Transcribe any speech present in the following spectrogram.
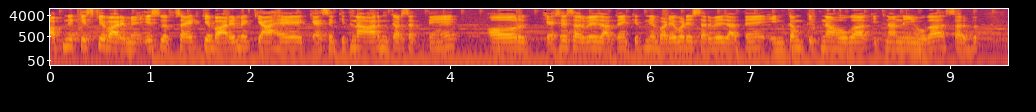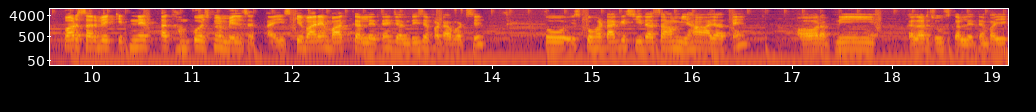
अपने किसके बारे में, इस वेबसाइट के बारे में क्या है, कैसे कितना अर्न कर सकते हैं और कैसे सर्वेज आते हैं, कितने बड़े बड़े सर्वेज आते हैं, इनकम कितना होगा, कितना नहीं होगा, सर्व, पर सर्वे कितने तक हमको इसमें मिल सकता है। इसके बारे में बात कर लेते हैं जल्दी से, फटाफट से। तो इसको हटा के सीधा सा हम यहाँ आ जाते हैं और अपनी कलर चूज़ कर लेते हैं भाई।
